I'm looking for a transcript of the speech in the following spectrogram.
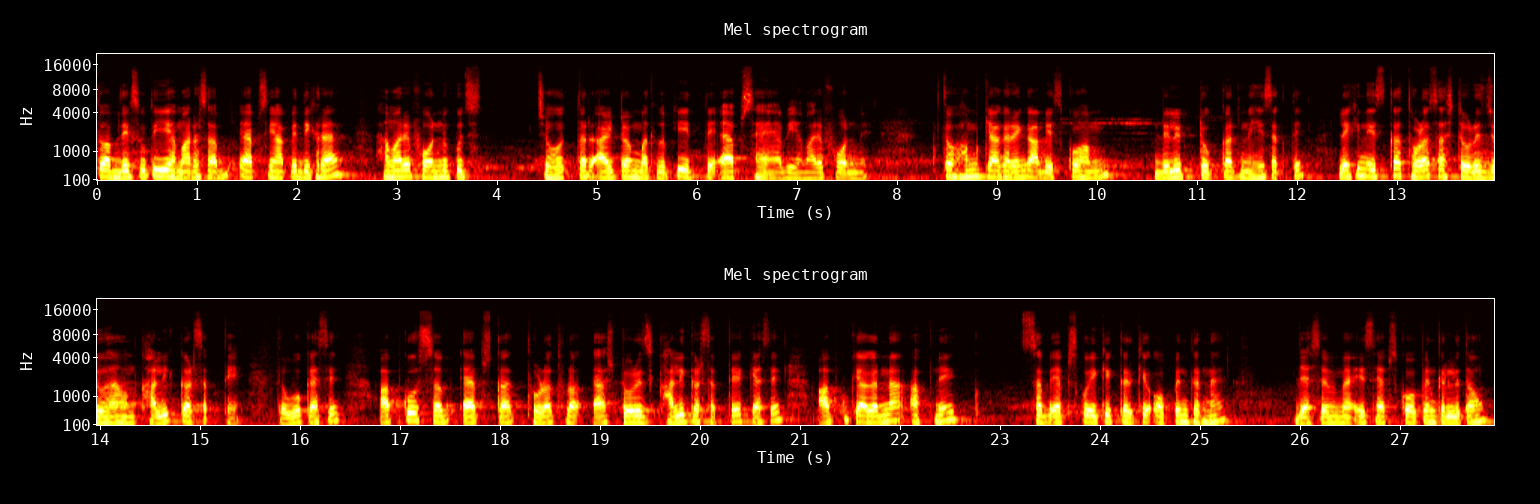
तो आप देख सकते हो, ये हमारा सब ऐप्स यहाँ पे दिख रहा है। हमारे फ़ोन में कुछ चौहत्तर आइटम मतलब कि इतने ऐप्स हैं अभी हमारे फ़ोन में। तो हम क्या करेंगे, अब इसको हम डिलीट तो कर नहीं सकते, लेकिन इसका थोड़ा सा स्टोरेज जो है हम खाली कर सकते हैं। तो वो कैसे? आपको सब ऐप्स का थोड़ा थोड़ा स्टोरेज खाली कर सकते हैं। कैसे? आपको क्या करना, अपने सब ऐप्स को एक एक करके ओपन करना है। जैसे मैं इस ऐप्स को ओपन कर लेता हूँ।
